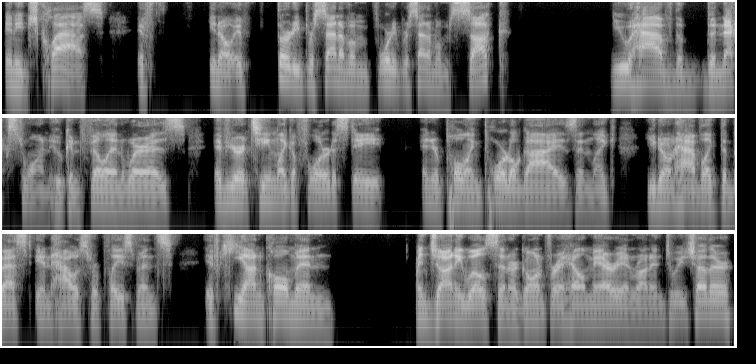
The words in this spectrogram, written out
in each class, if, you know, if 30% of them, 40% of them suck, you have the the next one who can fill in. Whereas if you're a team like a Florida State and you're pulling portal guys and like you don't have like the best in-house replacements, if Keon Coleman and Johnny Wilson are going for a Hail Mary and run into each other,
